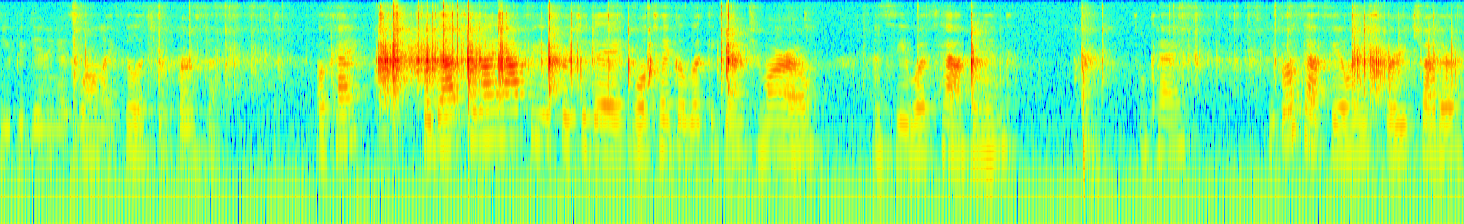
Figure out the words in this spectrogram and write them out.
new beginning as well, and I feel it's your person. Okay? So that's what I have for you for today. We'll take a look again tomorrow and see what's happening. Okay? You both have feelings for each other.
